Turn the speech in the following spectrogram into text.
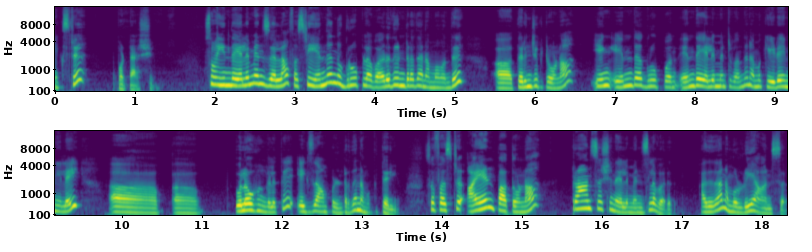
நெக்ஸ்ட்டு பொட்டாசியம் ஸோ இந்த எலிமெண்ட்ஸ் எல்லாம் ஃபஸ்ட்டு எந்தெந்த குரூப்பில் வருதுன்றதை நம்ம வந்து தெரிஞ்சுக்கிட்டோன்னா எங் எந்த குரூப் வந்து எந்த எலிமெண்ட் வந்து நமக்கு இடைநிலை உலோகங்களுக்கு எக்ஸாம்பிள்ன்றது நமக்கு தெரியும். ஸோ ஃபஸ்ட்டு அயன் பார்த்தோன்னா டிரான்சிஷன் எலிமெண்ட்ஸில் வருது. அதுதான் நம்மளுடைய ஆன்சர்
